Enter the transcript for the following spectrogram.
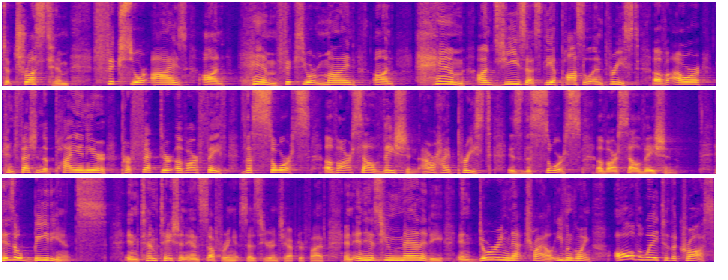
to trust him. Fix your eyes on him. Fix your mind on him, on Jesus, the apostle and priest of our confession, the pioneer, perfecter of our faith, the source of our salvation. Our high priest is the source of our salvation. His obedience in temptation and suffering, it says here in chapter 5, and in his humanity, enduring that trial, even going all the way to the cross,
